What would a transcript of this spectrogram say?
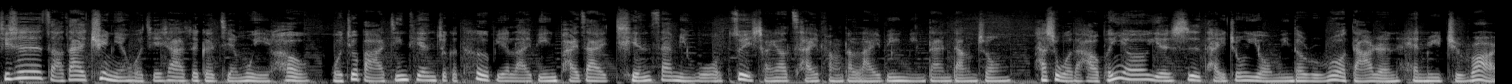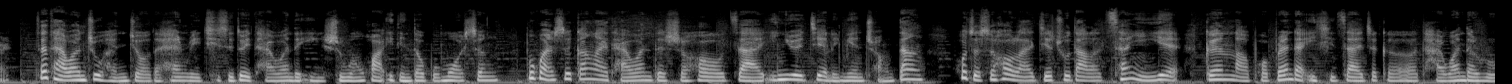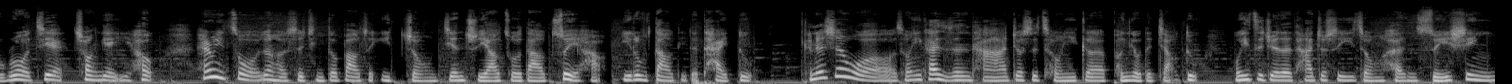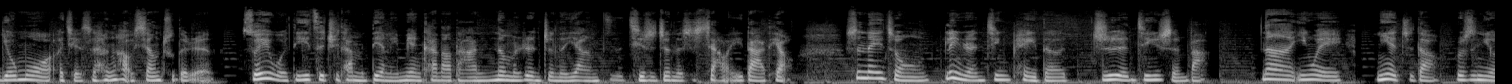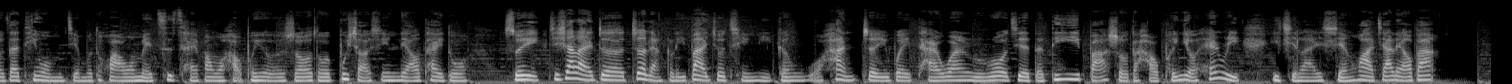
其实早在去年我接下这个节目以后，我就把今天这个特别来宾排在前三名我最想要采访的来宾名单当中。他是我的好朋友，也是台中有名的乳酪达人 Henry Gerard。在台湾住很久的 Henry，其实对台湾的饮食文化一点都不陌生。不管是刚来台湾的时候，在音乐界里面闯荡，或者是后来接触到了餐饮业，跟老婆 Brenda 一起在这个台湾的乳酪界创业以后，Henry 做任何事情都抱着一种坚持要做到最好、一路到底的态度。可能是我从一开始认识他，就是从一个朋友的角度，我一直觉得他就是一种很随性、幽默，而且是很好相处的人。所以我第一次去他们店里面看到他那么认真的样子，其实真的是吓了一大跳，是那种令人敬佩的职人精神吧。那因为你也知道，若是你有在听我们节目的话，我每次采访我好朋友的时候，都会不小心聊太多，所以接下来的这两个礼拜，就请你跟我和这一位台湾乳酪界的第一把手的好朋友 Henry 一起来闲话家聊吧。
